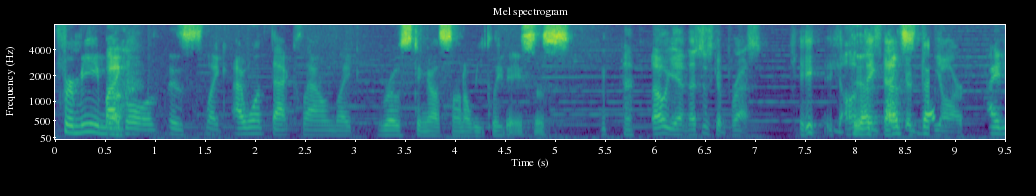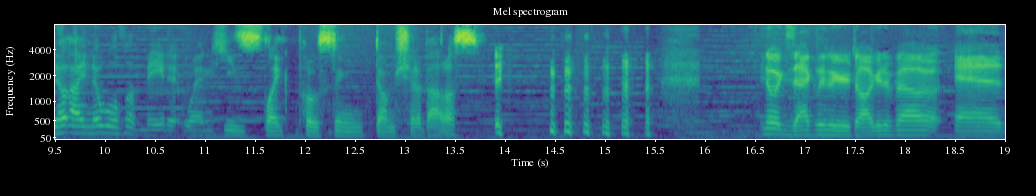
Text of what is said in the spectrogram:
for me my Ugh. goal is like I want that clown like roasting us on a weekly basis. oh yeah that's just good press i'll That's- take that that's- good that- pr I know I know we'll have made it when he's like posting dumb shit about us. you know exactly who you're talking about, and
